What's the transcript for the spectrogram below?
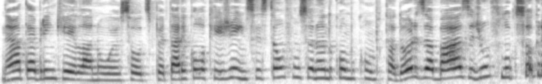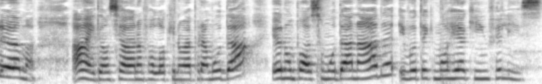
Né? Até brinquei lá no Eu Sou Despertar e coloquei, gente, vocês estão funcionando como computadores à base de um fluxograma. Ah, então se a Ana falou que não é para mudar, eu não posso mudar nada e vou ter que morrer aqui infeliz.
